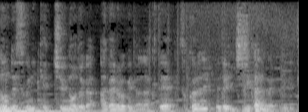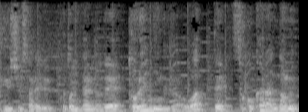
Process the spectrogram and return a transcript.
飲んですぐに血中濃度が上がるわけではなくて、そこからね、だいたい1時間ぐらいかけて吸収されることになるので、トレーニングが終わって、そこから飲む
